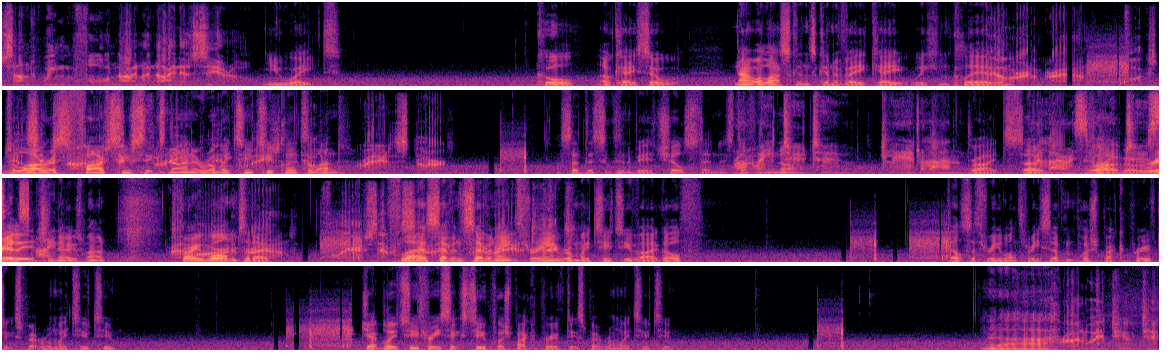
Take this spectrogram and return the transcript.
Aircraft. Sunwing 4990. You wait. Cool. Okay, so now Alaskan's going to vacate. We can clear them. Valor on the Volaris 5269 and runway 22 information. cleared to land. Ready to start. I said this is going to be a chill stint. It's Runway definitely not. 22. Clear to land. Right, so. Volaris Well, I've got really itchy nose, man. It's very warm today. Flair Flair 7783 7783, ready to runway 22 via Golf. Delta 3137, pushback approved, expect runway 22. JetBlue 2362, pushback approved, expect runway 22. Ah. Runway 22.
